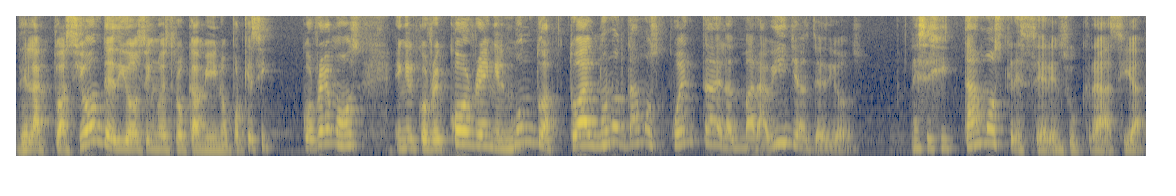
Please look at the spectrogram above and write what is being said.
de la actuación de Dios en nuestro camino, porque si corremos en el corre-corre, en el mundo actual, no nos damos cuenta de las maravillas de Dios. Necesitamos crecer en su gracia,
